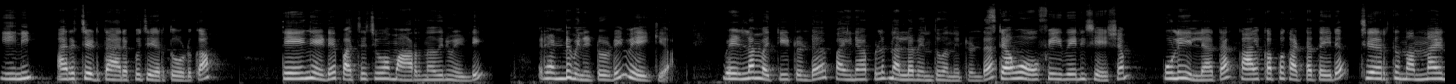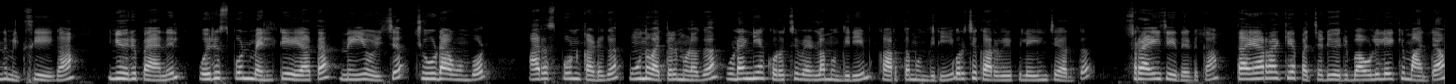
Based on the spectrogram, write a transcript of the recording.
ഇനി അരച്ചെടുത്ത അരപ്പ് ചേർത്ത് കൊടുക്കാം. തേങ്ങയുടെ പച്ചച്ചുവ മാറുന്നതിന് വേണ്ടി രണ്ട് മിനിറ്റ് കൂടി വേവിക്കുക. വെള്ളം വറ്റിയിട്ടുണ്ട്. പൈനാപ്പിൾ നല്ല വെന്ത് വന്നിട്ടുണ്ട്. സ്റ്റൗ ഓഫ് ചെയ്തതിന് ശേഷം പുളിയില്ലാത്ത കാൽ കപ്പ് കട്ടത്തൈര് ചേർത്ത് നന്നായി ഒന്ന് മിക്സ് ചെയ്യുക. ഇനി ഒരു പാനിൽ ഒരു സ്പൂൺ മെൽറ്റ് ചെയ്യാത്ത നെയ്യ് ഒഴിച്ച് ചൂടാവുമ്പോൾ അര സ്പൂൺ കടുക് മൂന്ന് വറ്റൽമുളക് ഉണങ്ങിയ കുറച്ച് വെള്ള മുന്തിരിയും കറുത്ത മുന്തിരിയും കുറച്ച് കറിവേപ്പിലയും ചേർത്ത് ഫ്രൈ ചെയ്തെടുക്കാം. തയ്യാറാക്കിയ പച്ചടി ഒരു ബൗളിലേക്ക് മാറ്റാം.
